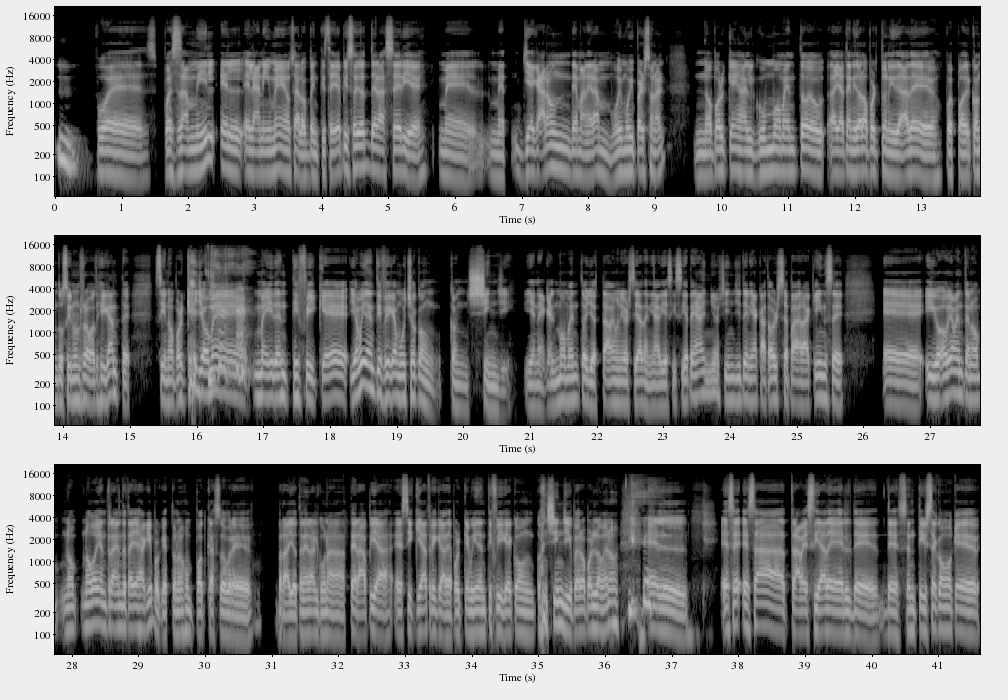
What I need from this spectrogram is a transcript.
Mm. Pues, pues a mí el, el anime, o sea, los 26 episodios de la serie me, me llegaron de manera muy, muy personal. No porque en algún momento haya tenido la oportunidad de pues, poder conducir un robot gigante, sino porque yo me, me identifiqué, yo me identifiqué mucho con, con Shinji. Y en aquel momento yo estaba en universidad, tenía 17 años, Shinji tenía 14 para 15. Eh, y obviamente no, no, no voy a entrar en detalles aquí porque esto no es un podcast sobre para yo tener alguna terapia eh, psiquiátrica de por qué me identifiqué con, con Shinji, pero por lo menos el, ese, esa travesía de él de, de sentirse como que,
